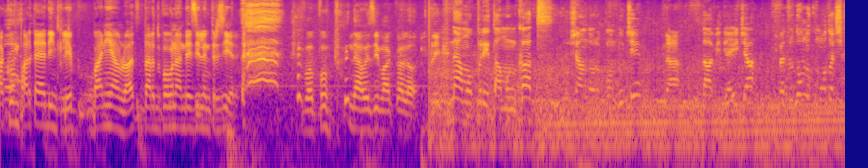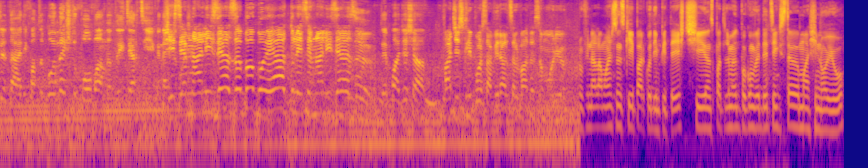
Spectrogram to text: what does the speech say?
acum partea aia din clip. Banii am luat, dar după un an de zile întârziere. Vă pup, ne auzim acolo. Plic. Ne-am oprit, am mâncat, Șandor conduce, Da. David e aici și pentru domnul cu motocicleta aia din față, bă, mergi tu pe o bandă, trăiți arție, că ne Și semnalizează, bă, băiatule, semnalizează! te bagi așa, Faceți clipul ăsta viral să-l vadă, să mor eu. În final am ajuns în skatepark-ul din Pitești și în spatele meu, după cum vedeți, există mașinoiul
